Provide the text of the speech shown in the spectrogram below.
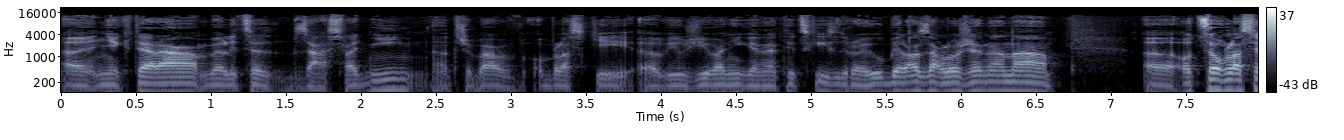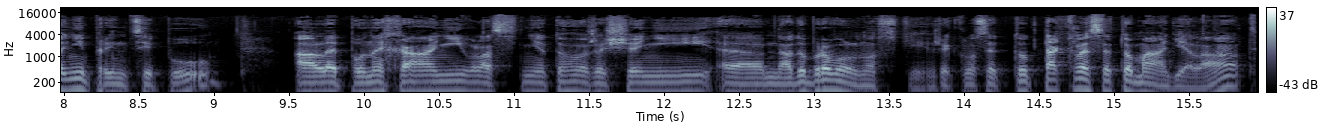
eh, Některá velice zásadní, třeba v oblasti eh, využívání genetických zdrojů, byla založena na odsouhlasení principu, ale ponechání vlastně toho řešení eh, na dobrovolnosti. Řeklo se, to takhle se to má dělat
